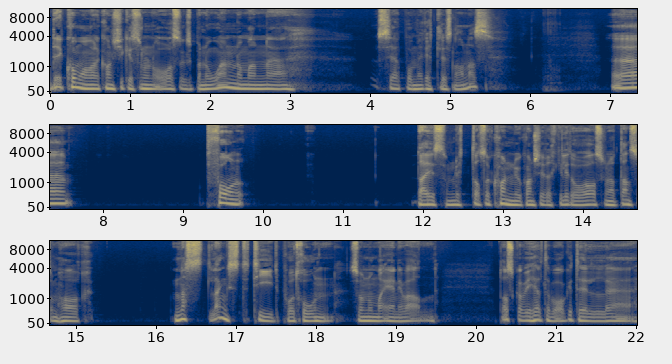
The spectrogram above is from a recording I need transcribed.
Det kommer vel kanskje ikke som noen overraskelse på noen når man uh, ser på merittlisten hans. Uh, for de som lytter, så kan det jo kanskje virke litt overraskende at den som har nest lengst tid på tronen som nummer én i verden, da skal vi helt tilbake til eh,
